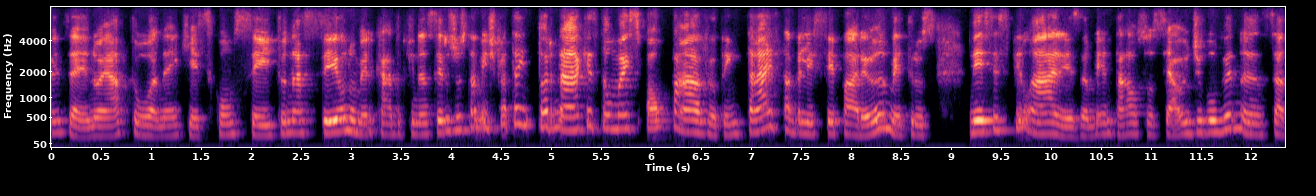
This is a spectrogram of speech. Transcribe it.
Pois é, não é à toa, né, que esse conceito nasceu no mercado financeiro justamente para tornar a questão mais palpável, tentar estabelecer parâmetros nesses pilares ambiental, social e de governança.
